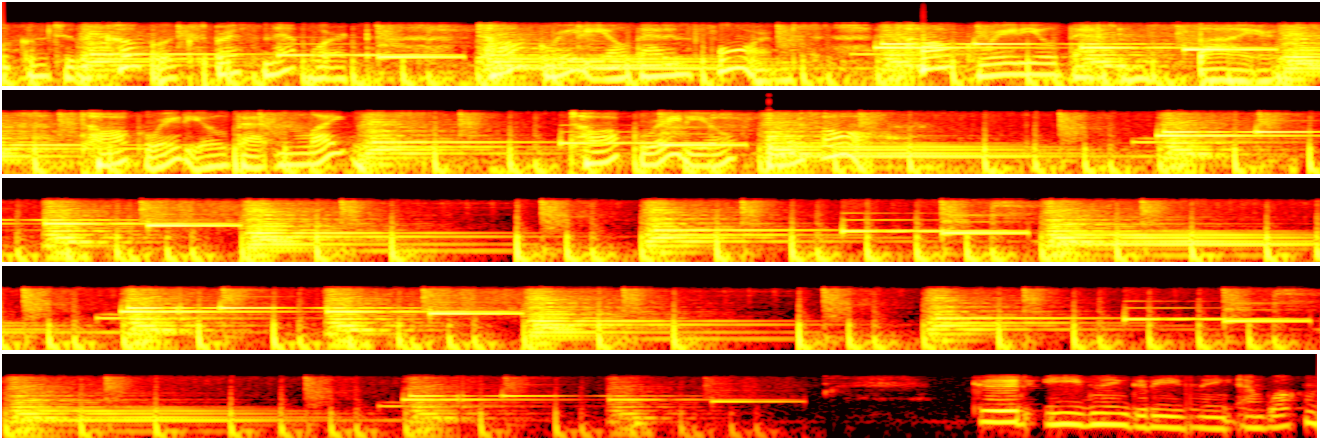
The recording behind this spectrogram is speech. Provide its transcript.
Welcome to the Cocoa Express Network. Talk radio that informs. Talk radio that inspires. Talk radio that enlightens. Talk radio for us all.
